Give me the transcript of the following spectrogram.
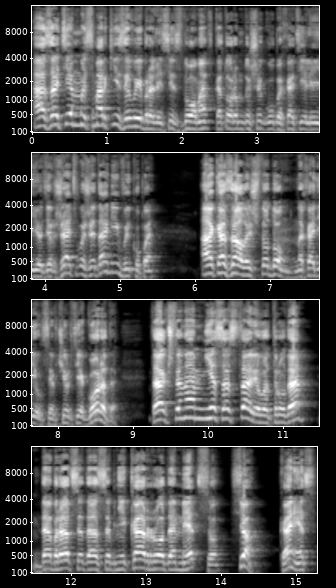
А затем мы с Маркизой выбрались из дома, в котором душегубы хотели ее держать в ожидании выкупа. Оказалось, что дом находился в черте города, так что нам не составило труда добраться до особняка рода Меццо. Все, конец.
